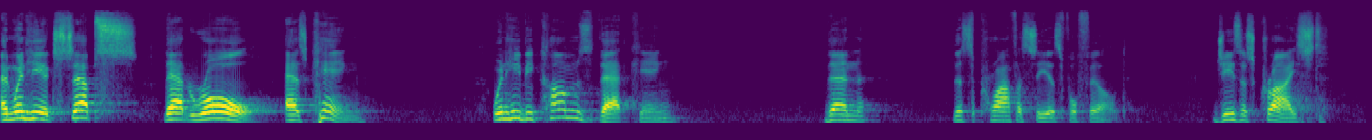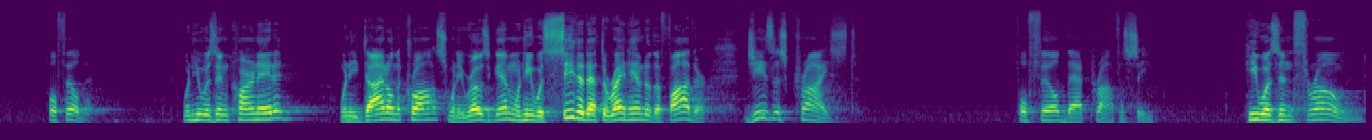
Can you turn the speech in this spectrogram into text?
And when he accepts that role as king, when he becomes that king, then this prophecy is fulfilled. Jesus Christ fulfilled it. When he was incarnated, when he died on the cross, when he rose again, when he was seated at the right hand of the Father, Jesus Christ fulfilled that prophecy. He was enthroned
